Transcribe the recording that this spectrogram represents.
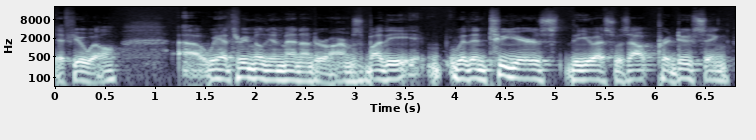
if you will, uh, we had three million men under arms. By the within two years, the U.S. was out producing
